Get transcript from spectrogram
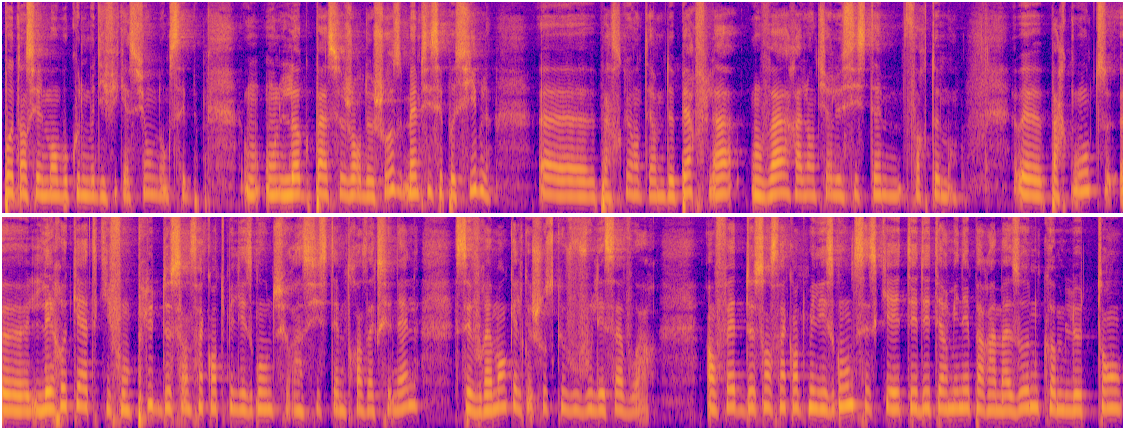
potentiellement beaucoup de modifications, donc on ne log pas ce genre de choses, même si c'est possible, euh, parce qu'en termes de perf, là, on va ralentir le système fortement. Euh, par contre, euh, les requêtes qui font plus de 250 millisecondes sur un système transactionnel, c'est vraiment quelque chose que vous voulez savoir. En fait, 250 millisecondes, c'est ce qui a été déterminé par Amazon comme le temps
